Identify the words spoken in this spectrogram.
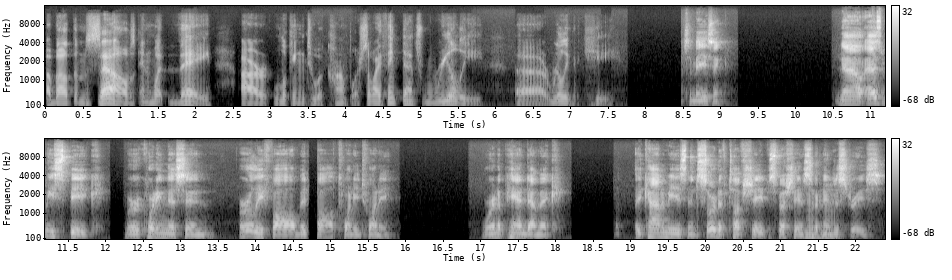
about themselves and what they are looking to accomplish. So I think that's really, uh, really the key. It's amazing. Now, as we speak, we're recording this in early fall, mid fall 2020. We're in a pandemic. The economy is in sort of tough shape, especially in certain mm-hmm. industries.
